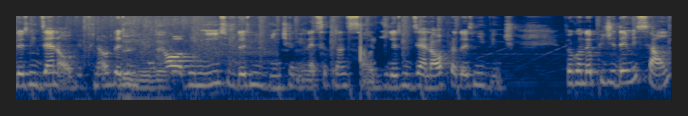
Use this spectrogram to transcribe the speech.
2019, final de 2019, 2019. início de 2020, ali nessa transição de 2019 para 2020. foi quando eu pedi demissão.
